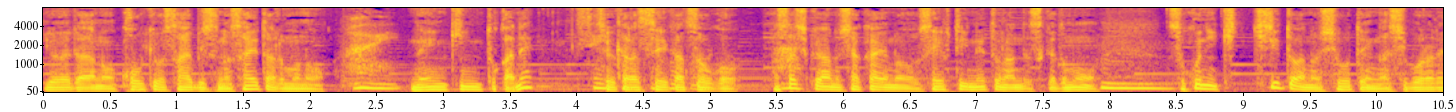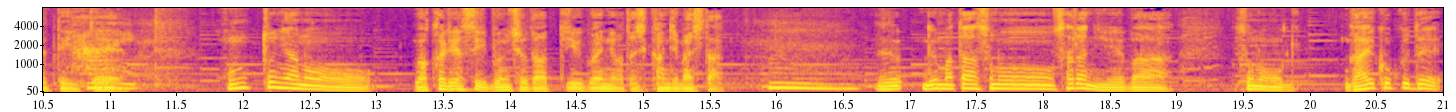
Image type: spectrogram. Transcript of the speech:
いわゆるあの公共サービスの最たるもの、はい、年金とかねそれから生活保護。まさしくあの社会のセーフティーネットなんですけども、そこにきっちりとあの焦点が絞られていて、はい、本当にあの分かりやすい文章だっていう具合に私感じました。ででまたそのさらに言えばその外国で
